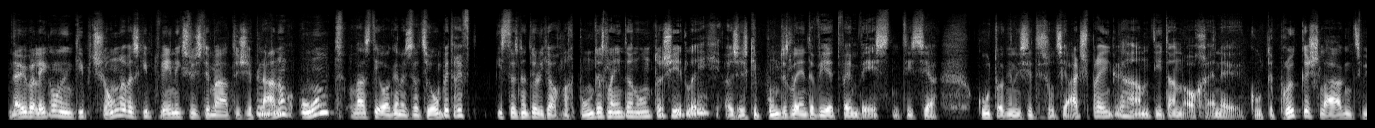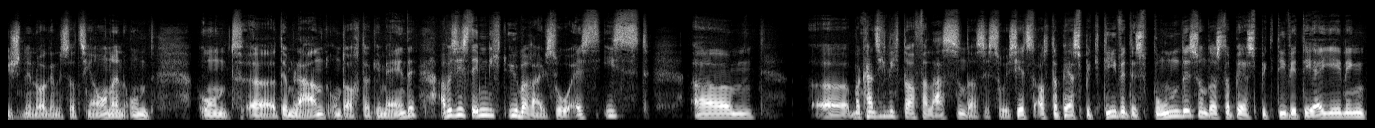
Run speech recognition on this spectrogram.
Na, Überlegungen gibt es schon, aber es gibt wenig systematische Planung. Mhm. Und was die Organisation betrifft, ist das natürlich auch nach Bundesländern unterschiedlich. Also es gibt Bundesländer wie etwa im Westen, die sehr gut organisierte Sozialsprengel haben, die dann auch eine gute Brücke schlagen zwischen den Organisationen und, und äh, dem Land und auch der Gemeinde. Aber es ist eben nicht überall so. Es ist ähm, äh, man kann sich nicht darauf verlassen, dass es so ist. Jetzt aus der Perspektive des Bundes und aus der Perspektive derjenigen,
